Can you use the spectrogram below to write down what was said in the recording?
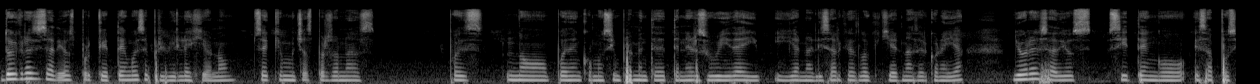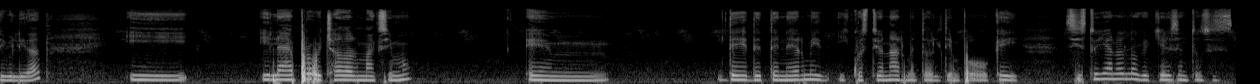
Doy gracias a Dios porque tengo ese privilegio, ¿no? Sé que muchas personas pues no pueden como simplemente detener su vida y, analizar qué es lo que quieren hacer con ella. Yo gracias a Dios sí tengo esa posibilidad y, y la he aprovechado al máximo eh, de detenerme y, cuestionarme todo el tiempo. Ok, si esto ya no es lo que quieres, entonces,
